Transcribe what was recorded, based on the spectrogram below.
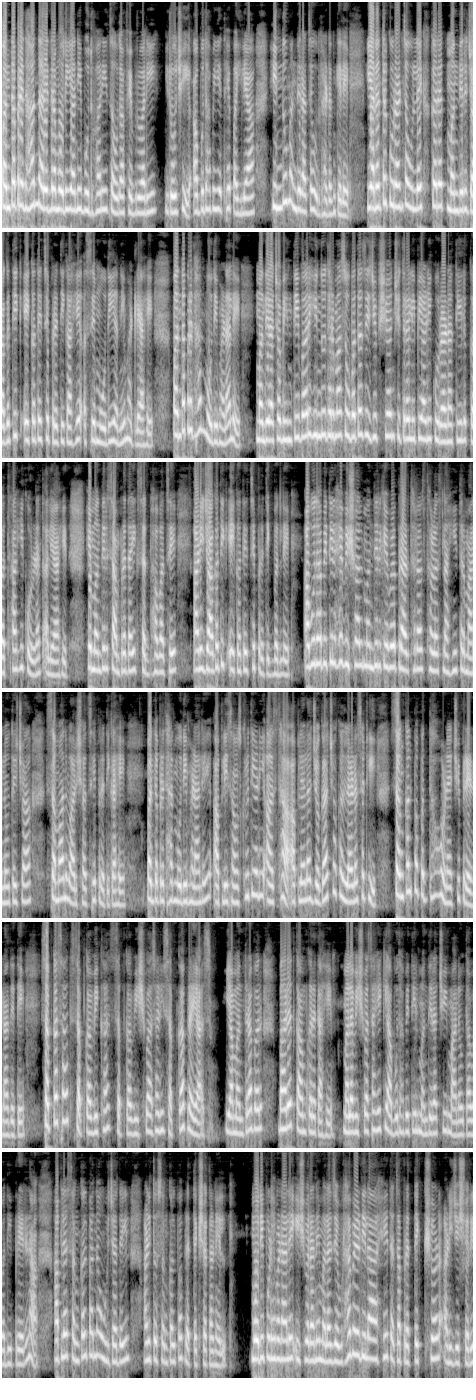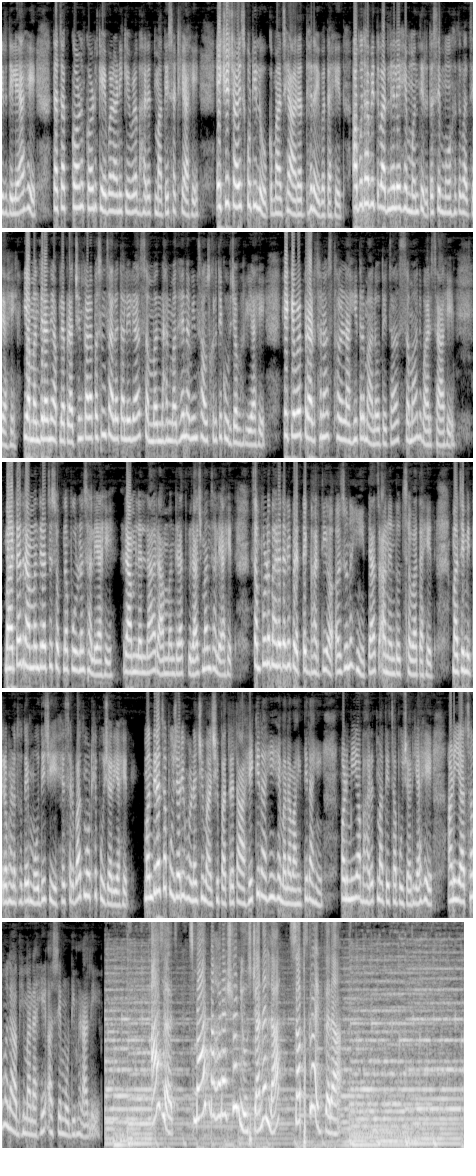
पंतप्रधान नरेंद्र मोदी यांनी बुधवारी चौदा फेब्रुवारी रोजी अबुधाबी येथे पहिल्या हिंदू मंदिराचे उद्घाटन केले. यानंतर कुराणचा उल्लेख करत मंदिर जागतिक एकतेचे प्रतीक आहे असे मोदी यांनी म्हटले आहे. पंतप्रधान मोदी म्हणाले मंदिराच्या भिंतीवर हिंदू धर्मासोबतच इजिप्शियन चित्रलिपी आणि कुराणातील कथाही कोरण्यात आल्या आहेत. हे मंदिर सांप्रदायिक सद्भावाचे आणि जागतिक एकतेचे प्रतीक बनले. अबुधाबीतील हे विशाल मंदिर केवळ प्रार्थना स्थळच नाही तर मानवतेच्या समान वारशाचे प्रतीक आहे. पंतप्रधान मोदी म्हणाले आपली संस्कृती आणि आस्था आपल्याला जगाच्या कल्याणासाठी संकल्पबद्ध होण्याची प्रेरणा देते. सबका साथ सबका विकास सबका विश्वास आणि सबका प्रयास या मंत्रावर भारत काम करत आहे. मला विश्वास आहे की अबुधाबीतील मंदिराची मानवतावादी प्रेरणा आपल्या संकल्पांना ऊर्जा देईल आणि तो संकल्प प्रत्यक्षात आणेल. मोदी पुढे म्हणाले ईश्वराने मला जेवढा वेळ दिला आहे त्याचा प्रत्येक क्षण आणि जे शरीर दिले आहे त्याचा कण कण केवळ आणि केवळ भारत मातेसाठी आहे. एकशे चाळीस कोटी लोक माझे आराध्य दैवत आहेत. अबुधाबीत बांधलेले हे मंदिर तसे महत्त्वाचे आहे. या मंदिराने आपल्या प्राचीन काळापासून चालत आलेल्या संबंधांमध्ये नवीन सांस्कृतिक ऊर्जा भरली आहे. हे केवळ प्रार्थना स्थळ नाही तर मानवतेचा समान वारसा आहे. भारतात राम मंदिराचे स्वप्न पूर्ण झाले आहे. रामलल्ला राम मंदिरात विराजमान झाले आहेत. संपूर्ण भारत आणि प्रत्येक भारतीय अजूनही त्याच आनंदोत्सवात आहेत. माझे मित्र म्हणत होते मोदीजी हे सर्वात मोठे पुजारी आहेत. मंदिराचा पुजारी होण्याची माझी पात्रता आहे की नाही हे मला माहिती नाही पण मी या भारत मातेचा पुजारी आहे आणि याचा मला अभिमान आहे असे मोदी म्हणाले. आजच स्मार्ट महाराष्ट्र न्यूज चॅनलला सबस्क्राईब करा.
